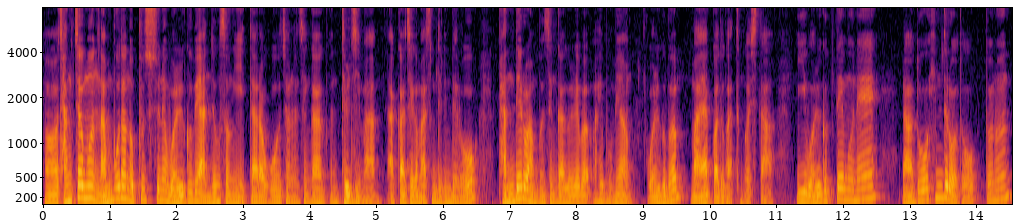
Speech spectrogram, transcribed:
어, 장점은 남보다 높은 수준의 월급의 안정성이 있다라고 저는 생각은 들지만 아까 제가 말씀드린 대로 반대로 한번 생각을 해보면 월급은 마약과도 같은 것이다. 이 월급 때문에라도 힘들어도 또는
